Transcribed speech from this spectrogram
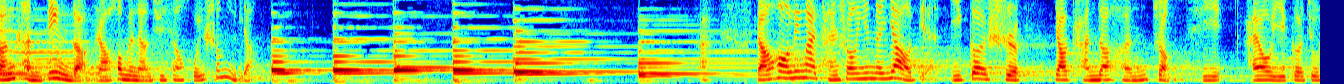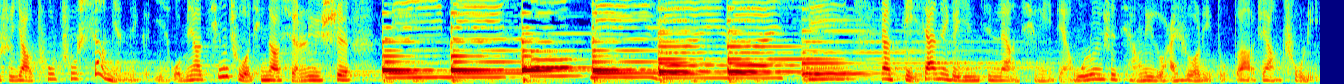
很肯定的，然后后面两句像回声一样。哎，然后另外弹双音的要点，一个是要弹得很整齐。还有一个就是要突出上面那个音，我们要清楚我听到旋律是咪咪嗦咪瑞瑞西，让底下那个音尽量轻一点，无论是强力度还是弱力度都要这样处理。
